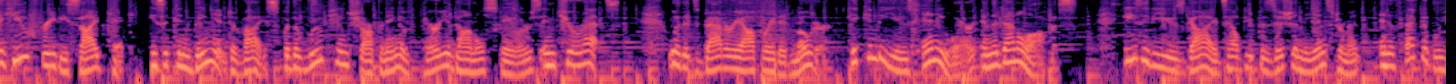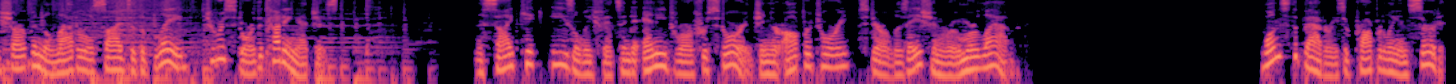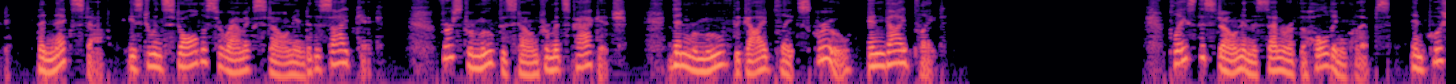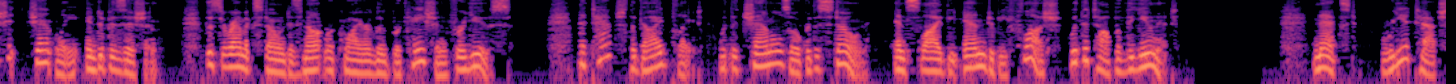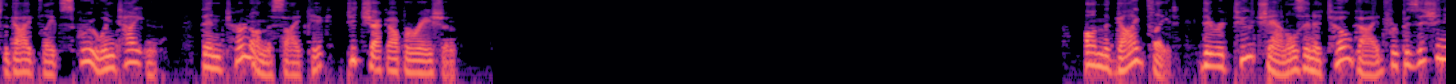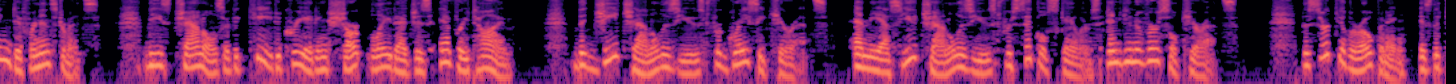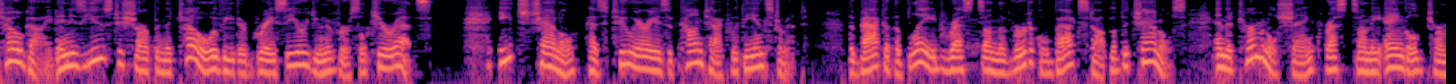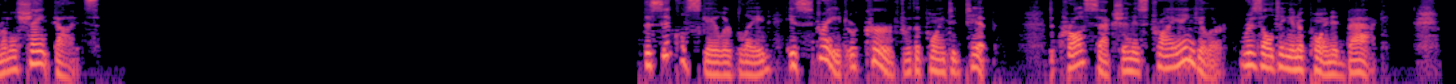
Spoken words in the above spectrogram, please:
The Hu-Friedy Sidekick is a convenient device for the routine sharpening of periodontal scalers and curettes. With its battery-operated motor, it can be used anywhere in the dental office. Easy-to-use guides help you position the instrument and effectively sharpen the lateral sides of the blade to restore the cutting edges. The Sidekick easily fits into any drawer for storage in your operatory, sterilization room, or lab. Once the batteries are properly inserted, the next step is to install the ceramic stone into the sidekick. First remove the stone from its package. Then remove the guide plate screw and guide plate. Place the stone in the center of the holding clips and push it gently into position. The ceramic stone does not require lubrication for use. Attach the guide plate with the channels over the stone and slide the end to be flush with the top of the unit. Next, reattach the guide plate screw and tighten. Then turn on the sidekick to check operation. On the guide plate, there are two channels and a toe guide for positioning different instruments. These channels are the key to creating sharp blade edges every time. The G channel is used for Gracey curettes, and the SU channel is used for sickle scalers and universal curettes. The circular opening is the toe guide and is used to sharpen the toe of either Gracey or universal curettes. Each channel has two areas of contact with the instrument. The back of the blade rests on the vertical backstop of the channels, and the terminal shank rests on the angled terminal shank guides. The sickle scaler blade is straight or curved with a pointed tip. The cross-section is triangular, resulting in a pointed back.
